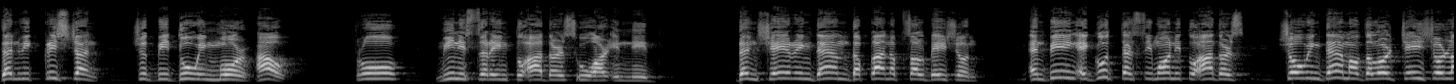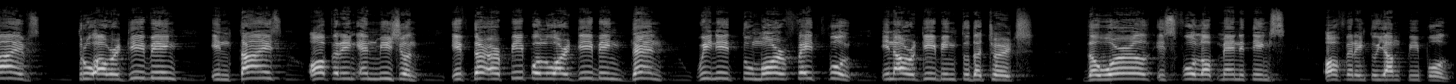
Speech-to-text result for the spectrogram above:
then we Christian should be doing more. How? Through ministering to others who are in need. Then sharing them the plan of salvation and being a good testimony to others, showing them how the Lord changed your lives through our giving in tithes, offering, and mission. If there are people who are giving, then we need to more faithful in our giving to the church. The world is full of many things offering to young people,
